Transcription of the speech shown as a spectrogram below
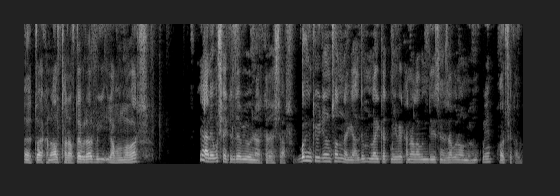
Evet bakın alt tarafta biraz bir yamulma var. Yani bu şekilde bir oyun arkadaşlar. Bugünkü videonun sonuna geldim. Like atmayı ve kanala abone değilseniz abone olmayı unutmayın. Hoşçakalın.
